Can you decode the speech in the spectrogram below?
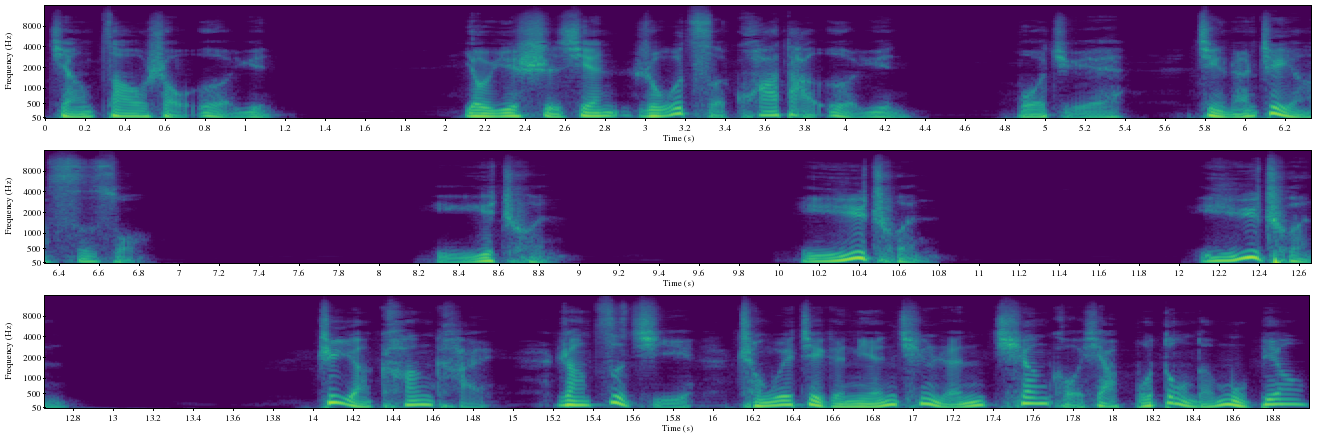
将遭受厄运。由于事先如此夸大厄运，伯爵竟然这样思索：愚蠢，愚蠢，愚蠢。这样慷慨，让自己成为这个年轻人枪口下不动的目标，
